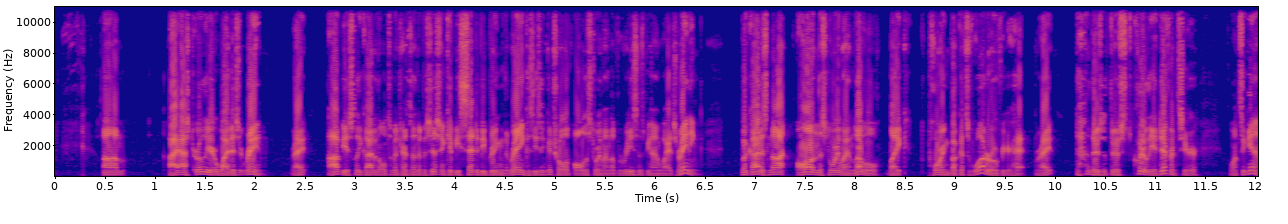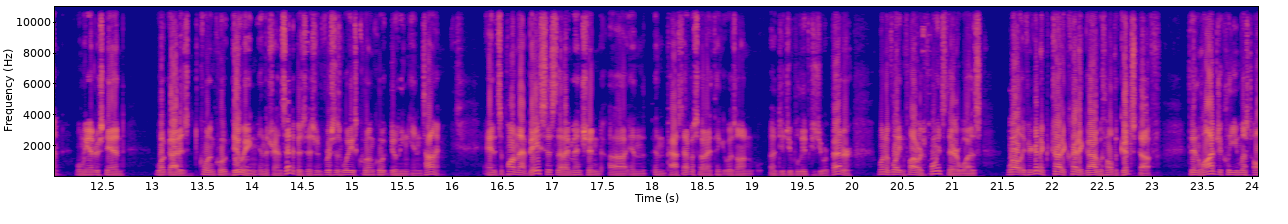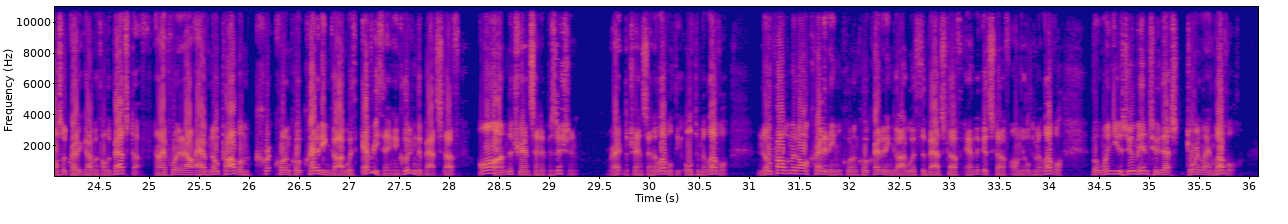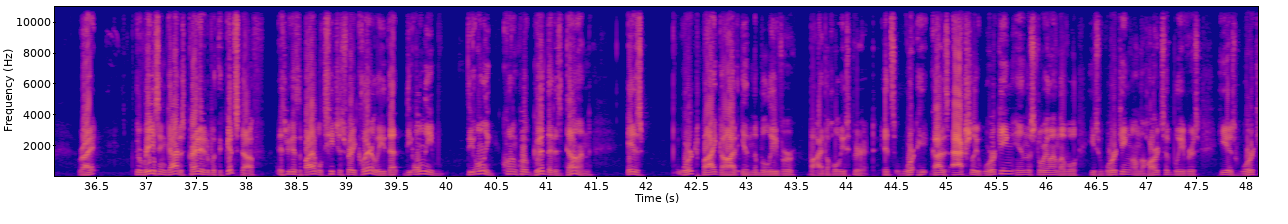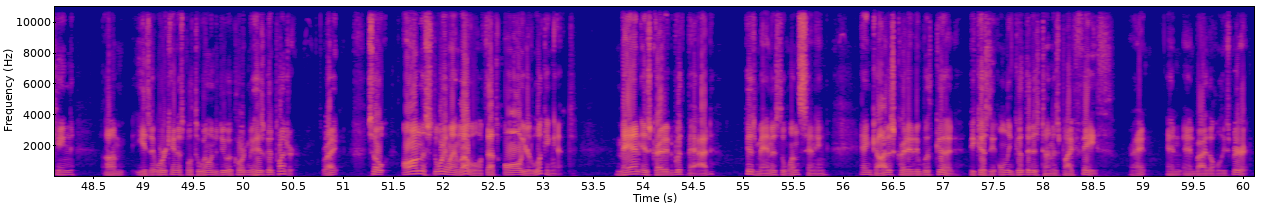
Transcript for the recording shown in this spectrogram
Um, I asked earlier, why does it rain? right? Obviously, God in the ultimate transcendent position can be said to be bringing the rain because he's in control of all the storyline level reasons behind why it's raining. But God is not on the storyline level, like pouring buckets of water over your head, right? there's, there's clearly a difference here, once again, when we understand what God is quote unquote doing in the transcendent position versus what he's quote unquote doing in time. And it's upon that basis that I mentioned uh, in, in the past episode, I think it was on uh, Did You Believe Because You Were Better? One of Leighton Flowers' points there was, well, if you're going to try to credit God with all the good stuff, then logically you must also credit God with all the bad stuff. And I pointed out I have no problem quote unquote crediting God with everything, including the bad stuff, on the transcendent position, right? The transcendent level, the ultimate level. No problem at all crediting quote unquote crediting God with the bad stuff and the good stuff on the ultimate level. But when you zoom into that storyline level, right? The reason God is credited with the good stuff is because the Bible teaches very clearly that the only the only quote unquote good that is done is worked by God in the believer by the Holy Spirit. It's God is actually working in the storyline level. He's working on the hearts of believers. He is working. Um, he's at work in us both to willing to do according to His good pleasure. Right. So on the storyline level, if that's all you're looking at, man is credited with bad because man is the one sinning, and God is credited with good because the only good that is done is by faith, right, and and by the Holy Spirit.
